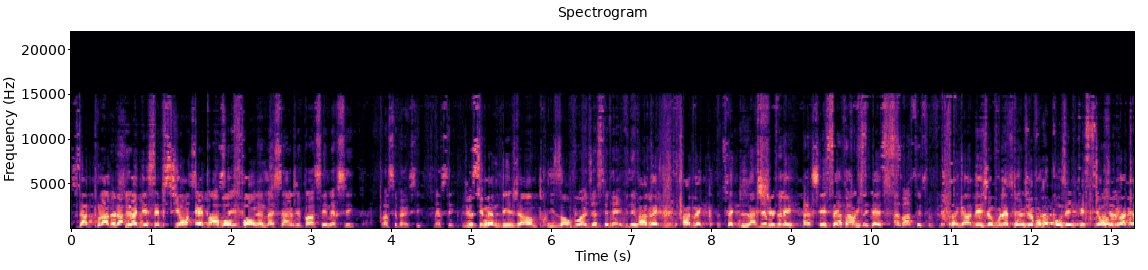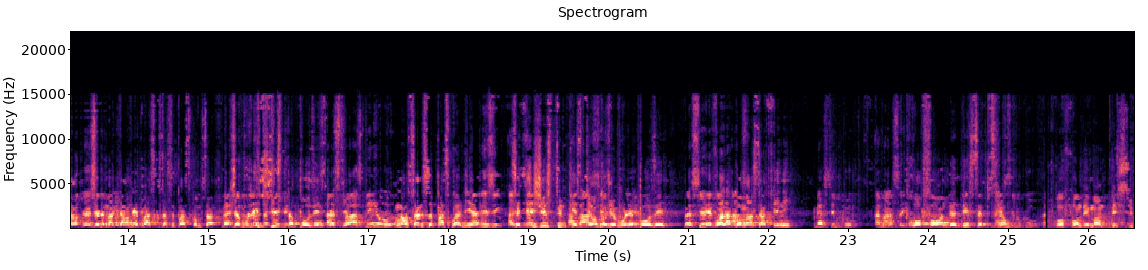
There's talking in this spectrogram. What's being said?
Ça, la- ma déception est profonde. Le message est passé. Merci. Passez par ici. Merci. Je suis même déjà en prison Oui, je sais, mais venez vous avec, avec cette lâcheté et cette Avancez. tristesse. Avancez, s'il vous plaît. Regardez, je voulais, Monsieur- je voulais poser une question. Je ne oui, m'attends- je- ne m'attendais pas à ce que ça se passe comme ça. Ben, je voulais juste fait- poser une ça se question. passe bien ou- Non, ça ne se passe pas bien. C'était juste une question Avancez, que je voulais poser. Monsieur, Et voilà comment ça finit. Merci beaucoup. Avancez. Profonde déception. Merci beaucoup. Profondément déçu.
